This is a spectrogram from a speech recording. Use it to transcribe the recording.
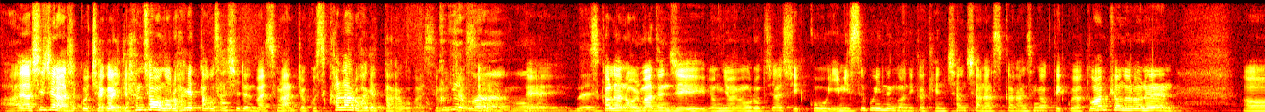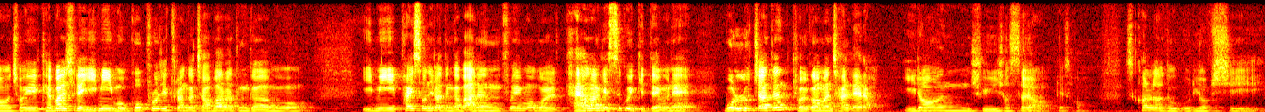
아시진 않으셨고 제가 이게 함수형 언어로 하겠다고 사실은 말씀을 안 드렸고 스칼라로 하겠다라고 말씀을 그게 드렸어요. 뭐, 뭐, 네, 네. 스칼라는 얼마든지 명령형으로도 짤 수 있고 이미 쓰고 있는 거니까 괜찮지 않았을까라는 생각도 있고요. 또 한편으로는 어, 저희 개발실에 이미 뭐 고 프로젝트란가 자바라든가 뭐 이미 파이썬이라든가 많은 프레임워크를 다양하게 쓰고 있기 때문에 뭘로 짜든 결과만 잘 내라 이런 주의셨어요. 그래서 스칼라도 무리 없이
